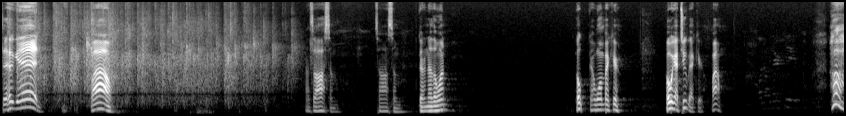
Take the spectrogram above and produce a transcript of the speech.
so good. So good. Wow. That's awesome. That's awesome. Got another one? Oh, got one back here. Oh, we got two back here. Wow. Oh,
